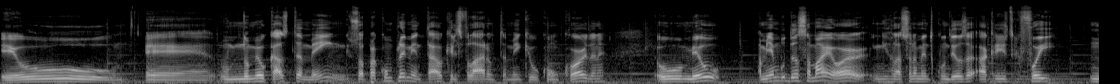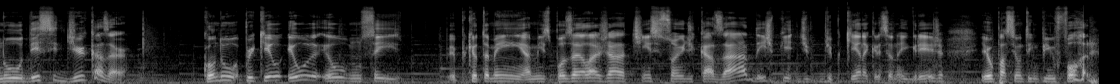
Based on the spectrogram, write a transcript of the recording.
Eu, é, no meu caso também, só para complementar o que eles falaram também, que eu concordo, né? O meu, a minha mudança maior em relacionamento com Deus, acredito que foi no decidir casar. Quando, porque eu, eu, eu não sei, porque eu também, a minha esposa, ela já tinha esse sonho de casar desde que- de, de pequena, cresceu na igreja. Eu passei um tempinho fora,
